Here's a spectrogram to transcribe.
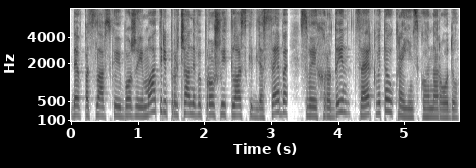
де в Пацлавської Божої Матері прочани випрошують ласки для себе, своїх родин, церкви та українського народу.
